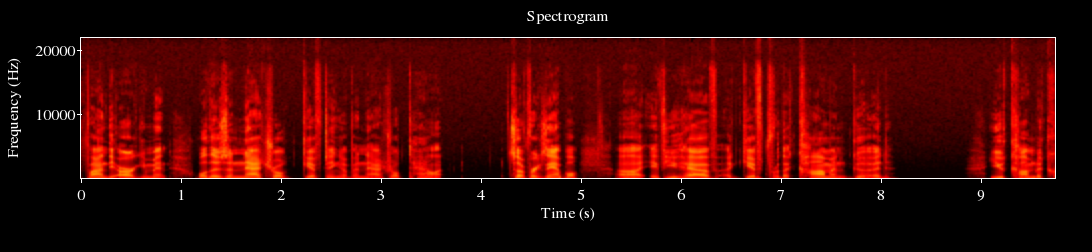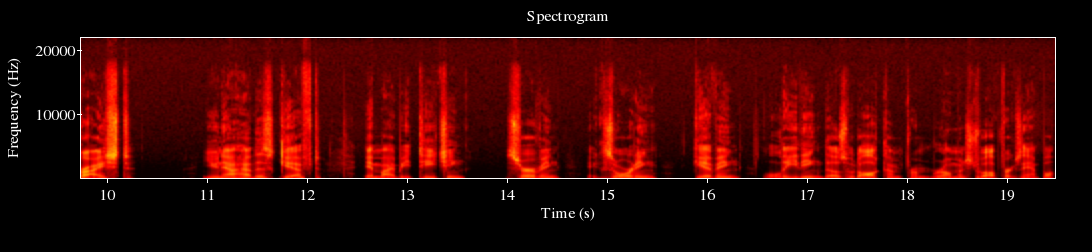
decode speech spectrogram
find the argument well, there's a natural gifting of a natural talent. So, for example, uh, if you have a gift for the common good, you come to Christ, you now have this gift. It might be teaching, serving, exhorting, giving, leading. Those would all come from Romans 12, for example.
